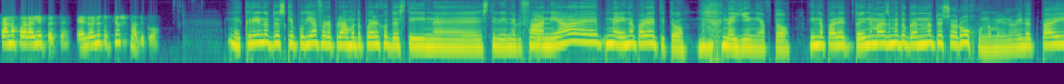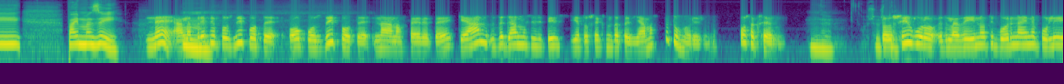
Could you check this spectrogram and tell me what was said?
Σαν να παραλείπεται, ενώ είναι το πιο σημαντικό. Ναι, κρίνοντας και από διάφορα πράγματα που έρχονται στην, ε, στην επιφάνεια, ε, ναι, είναι απαραίτητο να γίνει αυτό. Είναι απαραίτητο. Είναι μαζί με τον κανόνα του εσωρούχου, νομίζω. Είναι ότι πάει, πάει μαζί. Ναι, αλλά πρέπει οπωσδήποτε, οπωσδήποτε να αναφέρεται και αν δεν κάνουμε συζητήσεις για το σεξ με τα παιδιά μας, δεν το γνωρίζουμε. Πώς θα ξέρουν. Ναι. Το σίγουρο δηλαδή είναι ότι μπορεί να είναι πολύ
